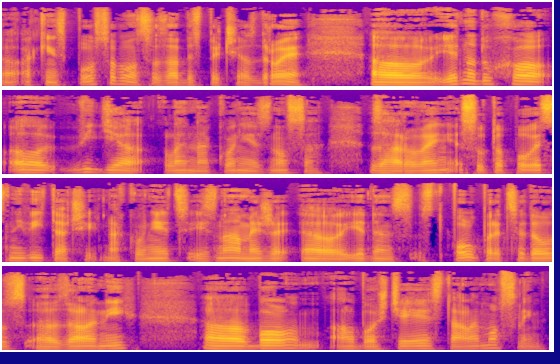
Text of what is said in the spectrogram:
akým spôsobom sa zabezpečia zdroje. Jednoducho vidia len na koniec nosa. Zároveň sú to povecní výtači. Nakoniec je známe, že jeden z spolupredsedov zelených bol, alebo ešte je stále moslim.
